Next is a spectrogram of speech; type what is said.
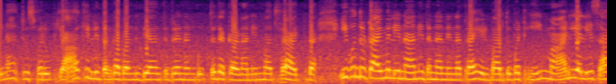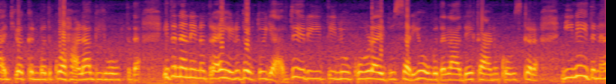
ಏನಾಯಿತು ಸ್ವರೂಪ್? ಯಾಕೆ ಇಲ್ಲಿ ತನಕ ಬಂದಿದ್ಯಾ ಅಂತಂದ್ರೆ ನನಗೆ ಗೊತ್ತದೆ ಕರ್ಣ. ನಿನ್ನ ಮದುವೆ ಆಗ್ತದೆ. ಈ ಒಂದು ಟೈಮಲ್ಲಿ ನಾನು ಇದನ್ನು ನಿನ್ನ ಹತ್ರ ಹೇಳಬಾರ್ದು. ಬಟ್ ಏನು ಮಾಡಿ ಅಲ್ಲಿ ಸಾಹಿತ್ಯ ಅಕ್ಕನ ಬದುಕು ಹಾಳಾಗಿ ಹೋಗ್ತದೆ. ಇದನ್ನು ನಿನ್ನ ಹತ್ರ ಹೇಳಿದೊರ್ತು ಯಾವುದೇ ರೀತಿಯಲ್ಲೂ ಕೂಡ ಇದು ಸರಿ ಹೋಗೋದಲ್ಲ. ಅದೇ ಕಾರಣಕ್ಕೋಸ್ಕರ ನೀನೇ ಇದನ್ನು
